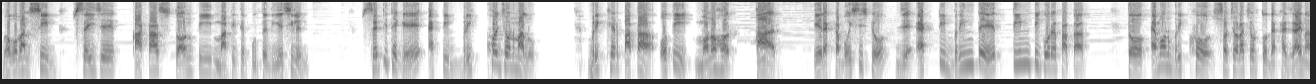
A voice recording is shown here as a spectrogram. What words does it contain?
ভগবান শিব সেই যে কাটা স্তনটি মাটিতে পুঁতে দিয়েছিলেন, সেটি থেকে একটি বৃক্ষ জন্মালো। বৃক্ষের পাতা অতি মনোহর। আর এর একটা বৈশিষ্ট্য যে একটি বৃন্তে তিনটি করে পাতা। তো এমন বৃক্ষ সচরাচর তো দেখা যায় না।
